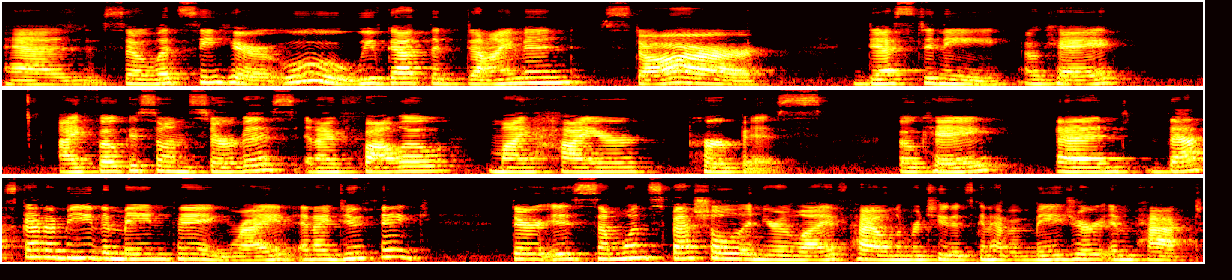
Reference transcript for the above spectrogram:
And so let's see here. Ooh, we've got the diamond star, destiny, okay? I focus on service and I follow my higher purpose, okay? And that's gotta be the main thing, right? And I do think there is someone special in your life, pile number two, that's gonna have a major impact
